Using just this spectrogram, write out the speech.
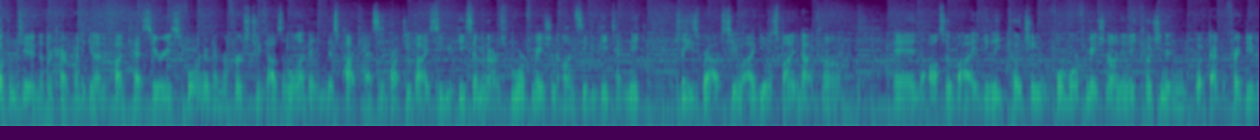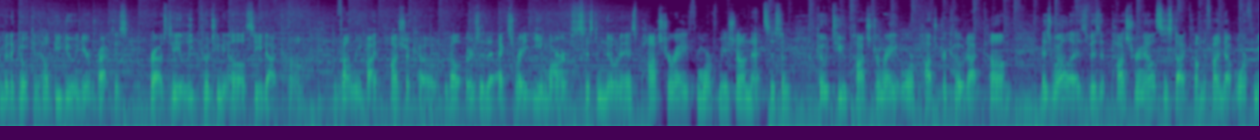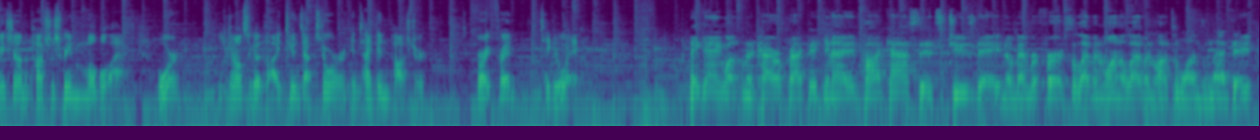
Welcome to another Chiropractic United podcast series for November 1st, 2011. This podcast is brought to you by CBP Seminars. For more information on CBP technique, please browse to idealspine.com. And also by Elite Coaching. For more information on Elite Coaching and what Dr. Fred DiDomenico can help you do in your practice, browse to elitecoachingllc.com. And finally, by PostureCo, developers of the X-Ray EMR system known as PostureRay. For more information on that system, go to PostureRay or PostureCo.com, as well as visit PostureAnalysis.com to find out more information on the Posture Screen mobile app. Or you can also go to the iTunes App Store and type in Posture. All right, Fred, take it away. Hey, gang, welcome to Chiropractic United podcast. It's Tuesday, November 1st, 11 1 11. Lots of ones in that date.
